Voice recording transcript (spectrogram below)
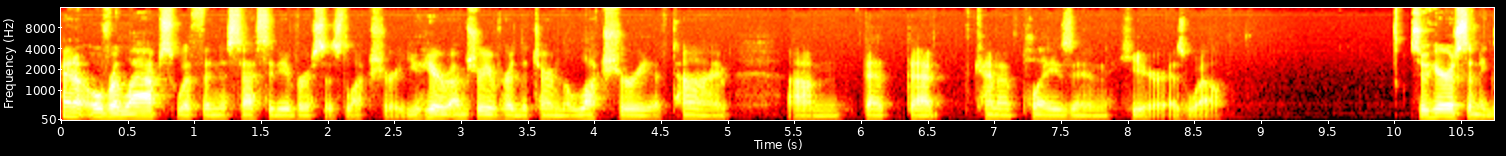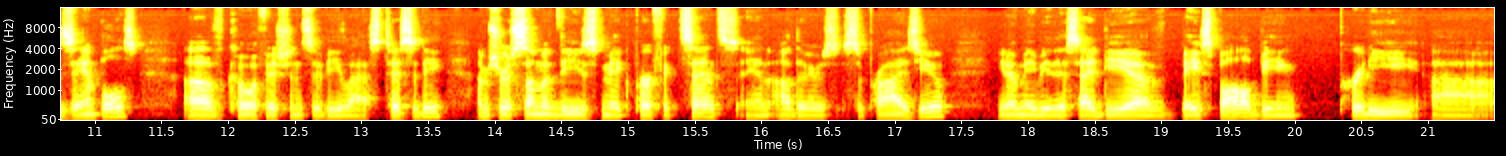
kind of overlaps with the necessity versus luxury. You hear, I'm sure you've heard the term the luxury of time. Um, that that kind of plays in here as well. So here are some examples of coefficients of elasticity. I'm sure some of these make perfect sense and others surprise you. You know, maybe this idea of baseball being pretty uh,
